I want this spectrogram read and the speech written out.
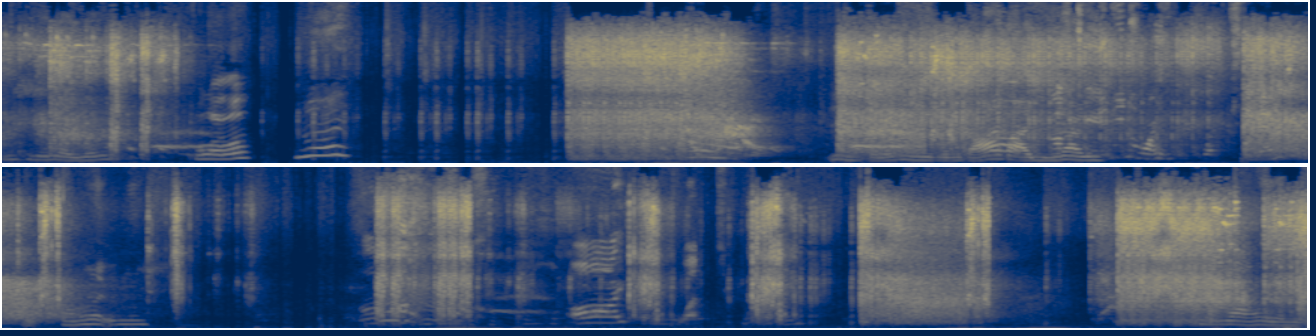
อืมไม่ไหวแล้วนะอะไรวะเฮ้ยอืมแต่ละทีกูตายตายยิงไม่ได้เลยพี่หน่อยกดแขนทำให้แป๊บนึง โอ้ยปวด ที่วางไว้เลยเนี่ย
